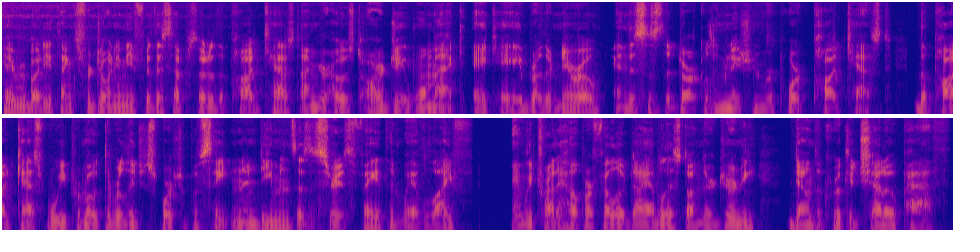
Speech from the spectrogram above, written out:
Hey, everybody. Thanks for joining me for this episode of the podcast. I'm your host, RJ Womack, aka Brother Nero, and this is the Dark Illumination Report podcast, the podcast where we promote the religious worship of Satan and demons as a serious faith and way of life. And we try to help our fellow diabolists on their journey down the crooked shadow path.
